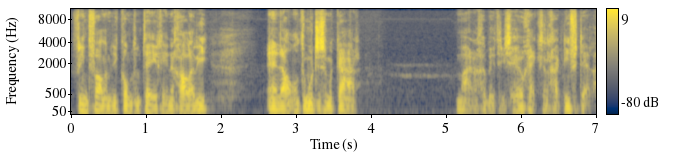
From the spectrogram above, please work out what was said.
vriend van hem, die komt hem tegen in een galerie. En dan ontmoeten ze elkaar. Maar dan gebeurt er iets heel geks en dat ga ik niet vertellen.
